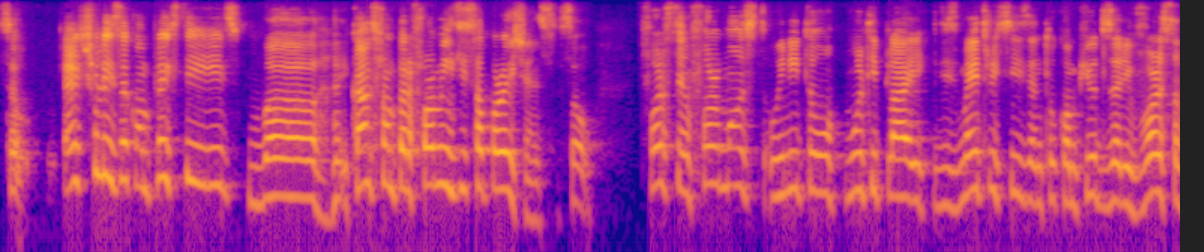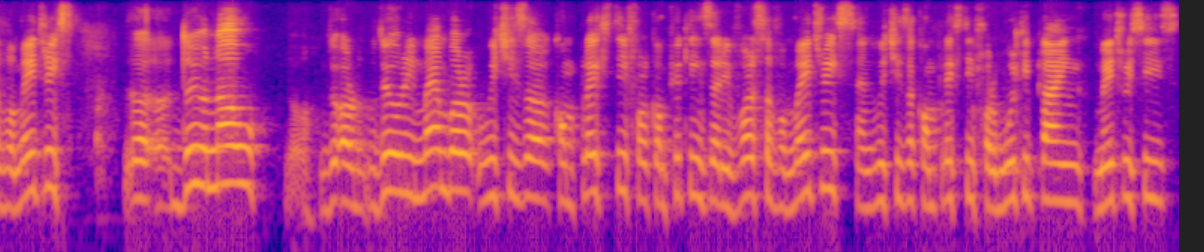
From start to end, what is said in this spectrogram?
So actually the complexity is, uh, it comes from performing these operations. So first and foremost, we need to multiply these matrices and to compute the reverse of a matrix. Uh, do you know, or do you remember which is a complexity for computing the reverse of a matrix and which is a complexity for multiplying matrices?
